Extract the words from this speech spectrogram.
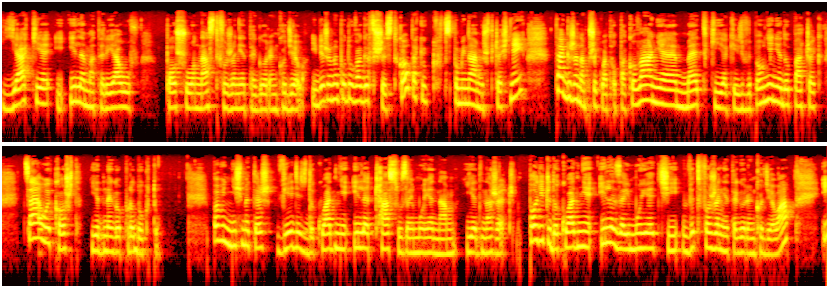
jakie i ile materiałów poszło na stworzenie tego rękodzieła. I bierzemy pod uwagę wszystko, tak jak wspominałam już wcześniej, także na przykład opakowanie, metki, jakieś wypełnienie do paczek, cały koszt jednego produktu. Powinniśmy też wiedzieć dokładnie, ile czasu zajmuje nam jedna rzecz. Policz dokładnie, ile zajmuje Ci wytworzenie tego rękodzieła i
